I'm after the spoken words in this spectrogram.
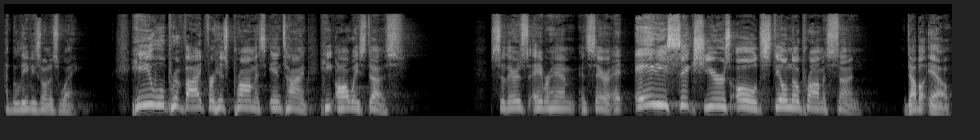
I believe he's on his way. He will provide for his promise in time. He always does. So there's Abraham and Sarah. At 86 years old, still no promised son. Double L,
